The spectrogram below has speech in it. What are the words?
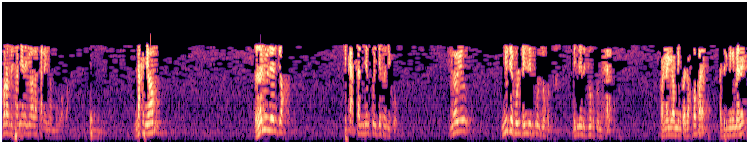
borom bi sax nee na ñoo la tane ñoom bu booba ndax ñoom lañu leen jox ci kàttan ña koy jëfandikoo yooyu ñu deful dañ leen koo joxut dañ leen a joxutum xel kon nag yow mi ngi ko jox ba pare parce que mi ngi mel rek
